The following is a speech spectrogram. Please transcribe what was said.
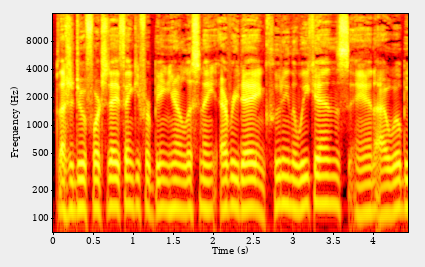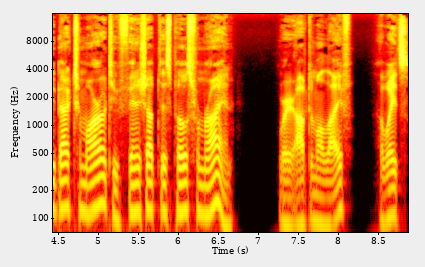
But that should do it for today. Thank you for being here and listening every day, including the weekends. And I will be back tomorrow to finish up this post from Ryan, where your optimal life awaits.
